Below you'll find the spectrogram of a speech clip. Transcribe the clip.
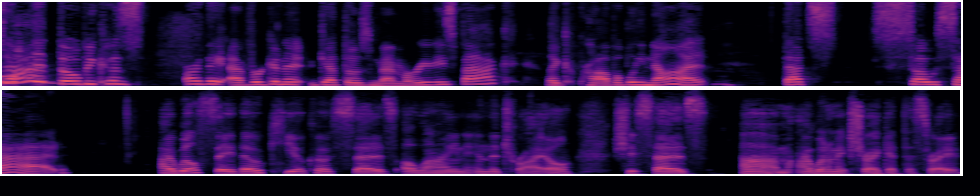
sad though because are they ever going to get those memories back? Like, probably not. That's so sad. I will say though, Kyoko says a line in the trial. She says, um, I want to make sure I get this right.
